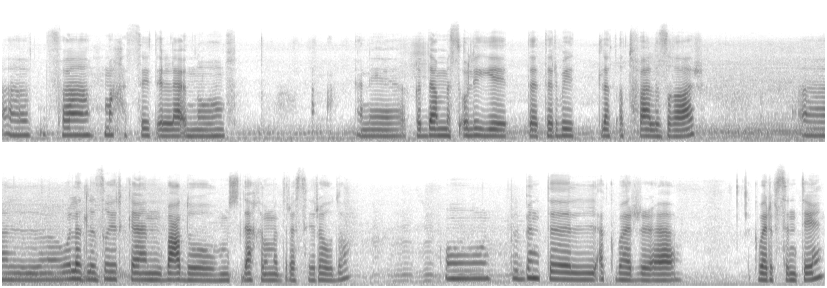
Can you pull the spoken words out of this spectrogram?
آه، فما حسيت إلا إنه يعني قدام مسؤولية تربية ثلاث أطفال صغار الولد الصغير كان بعده مش داخل مدرسة روضة والبنت الأكبر أكبر بسنتين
